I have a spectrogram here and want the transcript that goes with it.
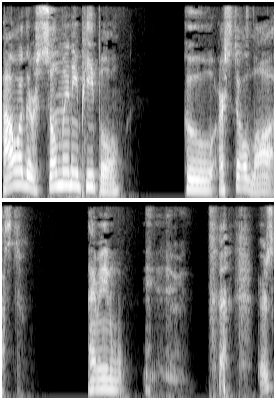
How are there so many people who are still lost? I mean, there's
